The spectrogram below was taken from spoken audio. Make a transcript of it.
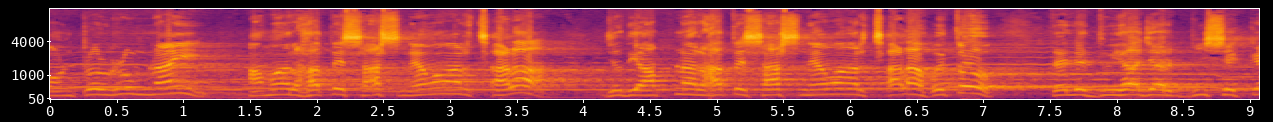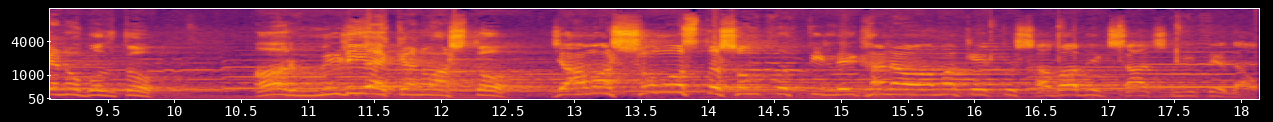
কন্ট্রোল রুম নাই? আমার হাতে শ্বাস নেওয়ার ছাড়া? যদি আপনার হাতে শ্বাস নেওয়ার ছাড়া হইতো তাহলে দুই হাজার বিশে কেন বলতো? আর মিডিয়ায় কেন আসতো? যে আমার সমস্ত সম্পত্তি লেখা নাও, আমাকে একটু স্বাভাবিক শ্বাস নিতে দাও।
